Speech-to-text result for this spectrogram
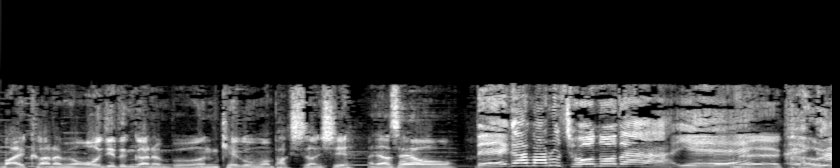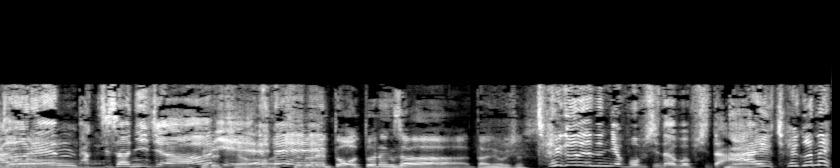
마이크 하나면 어디든 가는 분, 개그우먼 박지선 씨. 안녕하세요. 내가 바로 전어다. 예. 네, 가을 전어. 가을엔 박지선이죠. 그렇죠. 예. 최근엔 또 어떤 행사 다녀오셨어요? 최근에는요 봅시다 봅시다. 네. 아유 최근에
